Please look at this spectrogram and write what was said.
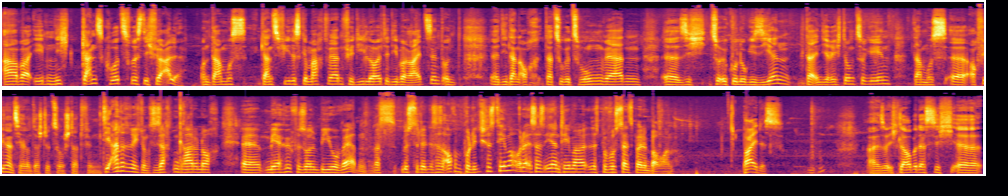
aber eben nicht ganz kurzfristig für alle. Und da muss ganz vieles gemacht werden für die Leute, die bereit sind und äh, die dann auch dazu gezwungen werden, äh, sich zu ökologisieren, da in die Richtung zu gehen. Da muss äh, auch finanzielle Unterstützung stattfinden. Die andere Richtung, Sie sagten gerade noch, äh, mehr Höfe sollen Bio werden. Was müsste denn, ist das auch ein politisches Thema oder ist das eher ein Thema des Bewusstseins bei den Bauern? Beides. Also ich glaube, dass sich äh,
